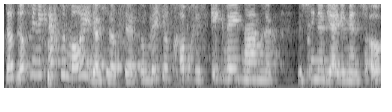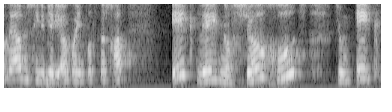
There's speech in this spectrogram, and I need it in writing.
dat is... Dat vind ik echt een mooie dat je dat zegt. Want weet je wat grappig is? Ik weet namelijk, misschien heb jij die mensen ook wel, misschien heb jij die ook wel in je podcast gehad. Ik weet nog zo goed, toen ik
